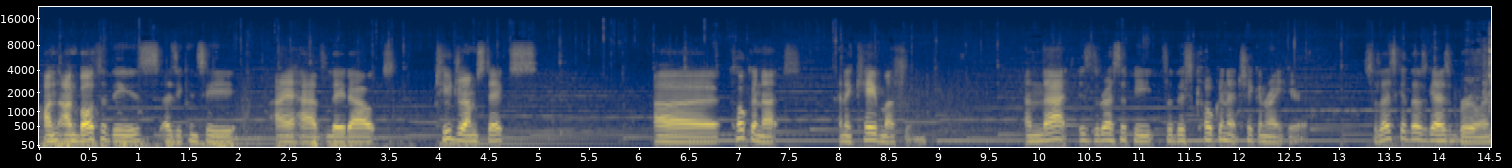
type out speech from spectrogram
on on both of these, as you can see, I have laid out two drumsticks, uh, coconut, and a cave mushroom. And that is the recipe for this coconut chicken right here. So let's get those guys brewing.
